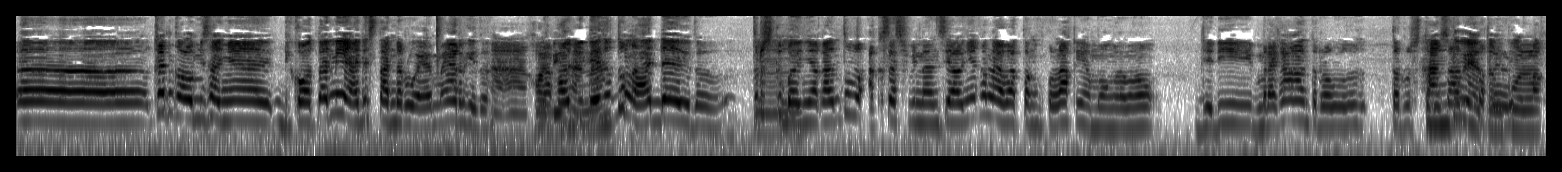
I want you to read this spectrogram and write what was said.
eh, kan kalau misalnya di kota nih ada standar UMR gitu. Ah, nah kalau kalau di desa tuh nggak ada gitu. Terus Hmm. kebanyakan tuh akses finansialnya kan lewat tengkulak yang mau nggak mau. Jadi mereka akan terlalu terus hantu terusan ya tengkulak.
